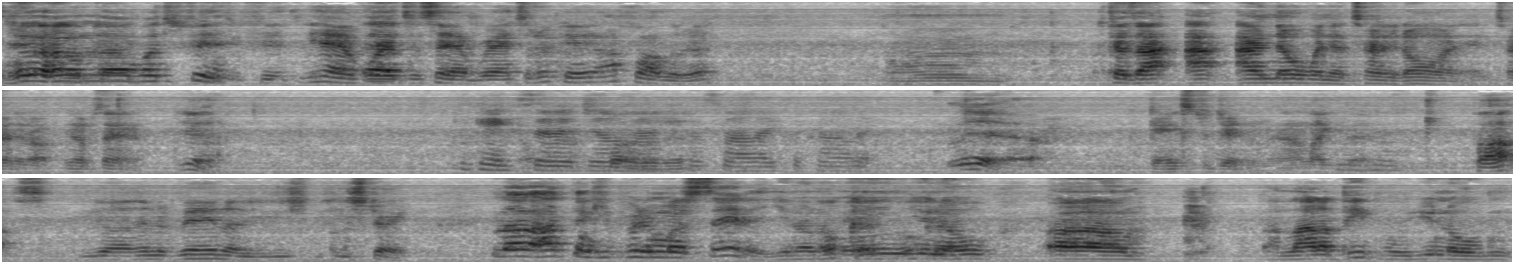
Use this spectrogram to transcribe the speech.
You know, no, Okay. but 50 50. You have uh, righteous, have ratchet. Okay, I follow that. Um, Because I, I, I know when to turn it on and turn it off. You know what I'm saying? Yeah. Gangster Follow gentleman. that. That's what I like to call it. yeah. Gangster gentleman. I like that. Mm-hmm. Pops, you gonna intervene or you, you straight? No, I think he pretty much said it. You know what I Okay, mean? You know, um, a lot of people, you know,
